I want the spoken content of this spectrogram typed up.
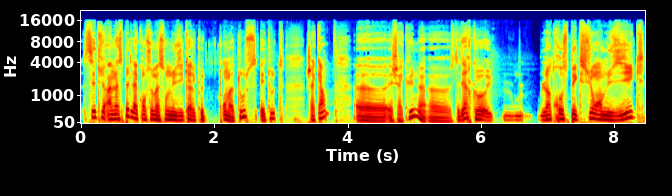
c'est un aspect de la consommation musicale que on a tous et toutes chacun euh, et chacune euh, c'est-à-dire que l'introspection en musique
